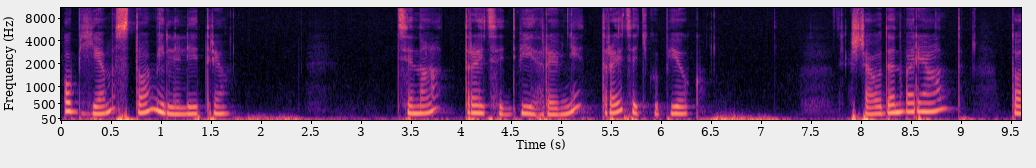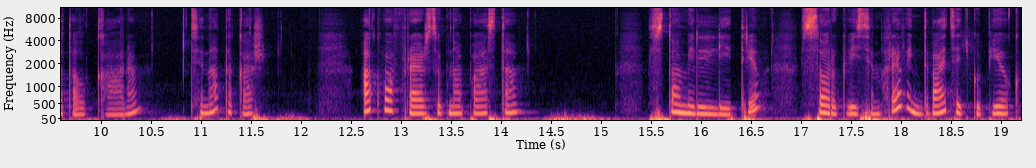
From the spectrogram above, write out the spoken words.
Об'єм 100 мл. Ціна 32 гривні 30 копійок. Ще один варіант Total Cara. Ціна така ж. Aquafresh зубна паста 100 мл 48 гривень 20 копійок.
